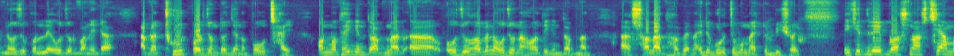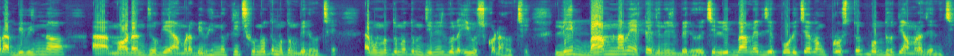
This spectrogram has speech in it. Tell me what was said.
আপনি ওজো করলে ওজোর পানিটা আপনার ঠুট পর্যন্ত যেন পৌঁছায়। অন্যথায় কিন্তু আপনার অজু হবে না অজু না হওয়াতে কিন্তু আপনার সলাদ হবে না। এটা গুরুত্বপূর্ণ একটা বিষয়। এক্ষেত্রে প্রশ্ন আসছে, আমরা বিভিন্ন মডার্ন যুগে আমরা বিভিন্ন কিছু নতুন নতুন বের হচ্ছে এবং নতুন নতুন জিনিসগুলো ইউজ করা হচ্ছে। লিপ বাম নামে একটা জিনিস বের হয়েছে। লিপ বামের যে পরিচয় এবং প্রস্তুত পদ্ধতি আমরা জেনেছি,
